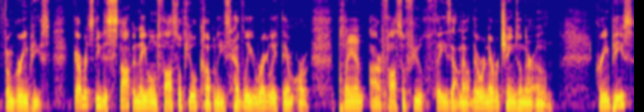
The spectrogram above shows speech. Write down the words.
from Greenpeace. Governments need to stop enabling fossil fuel companies, heavily regulate them, or plan our fossil fuel phase out now. They were never changed on their own. Greenpeace,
